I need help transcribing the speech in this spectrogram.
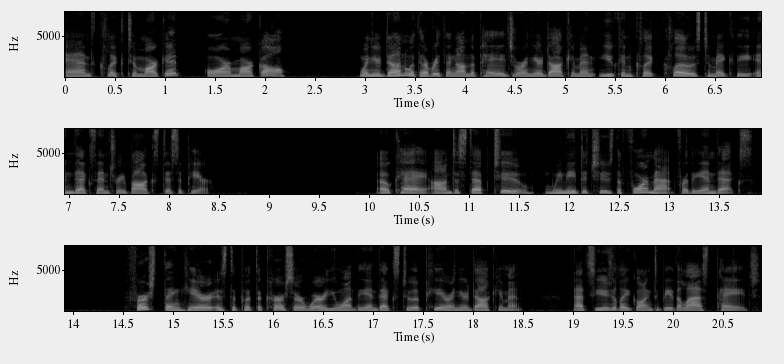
and click to mark it or mark all. When you're done with everything on the page or in your document, you can click Close to make the index entry box disappear. Okay, on to step two. We need to choose the format for the index. First thing here is to put the cursor where you want the index to appear in your document. That's usually going to be the last page.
